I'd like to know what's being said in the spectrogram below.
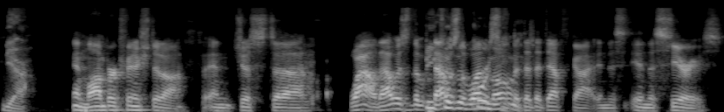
Yeah, and Lomberg finished it off, and just uh, Wow, that was the because that was the one moment that the depth got in this in this series.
